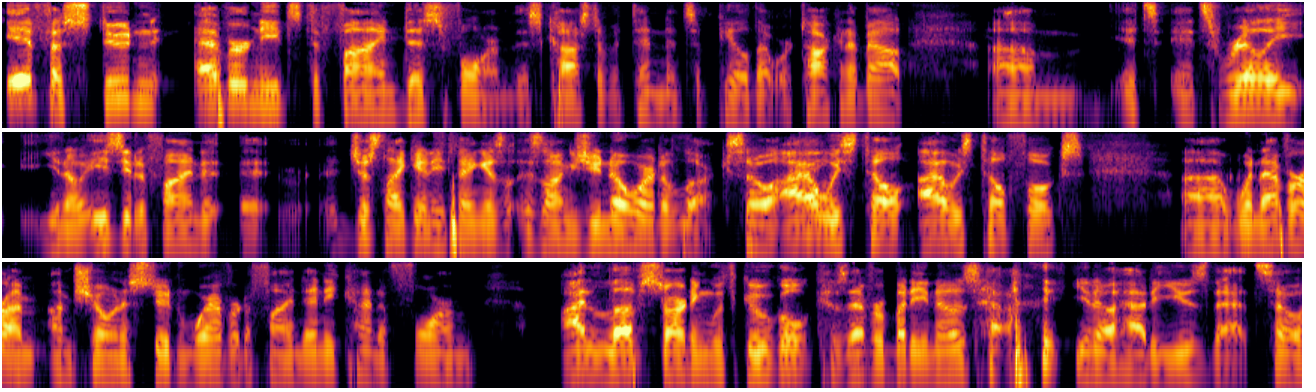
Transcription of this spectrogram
if a student ever needs to find this form, this cost of attendance appeal that we're talking about, um, it's it's really you know easy to find it, uh, just like anything, as, as long as you know where to look. So I always tell I always tell folks uh, whenever I'm I'm showing a student wherever to find any kind of form, I love starting with Google because everybody knows how you know how to use that. So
